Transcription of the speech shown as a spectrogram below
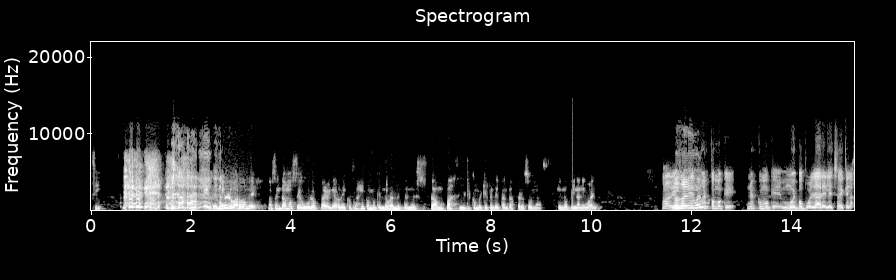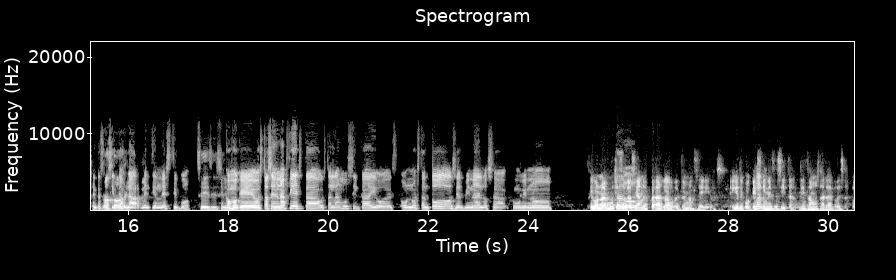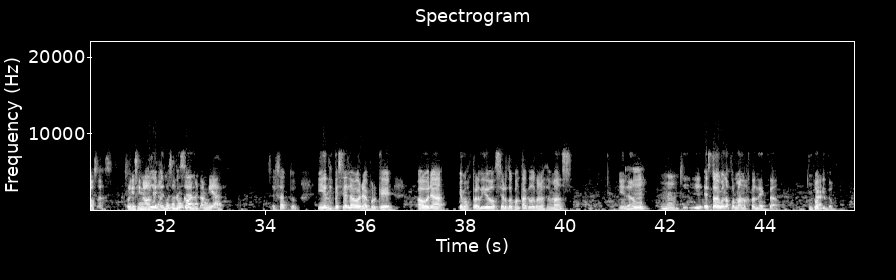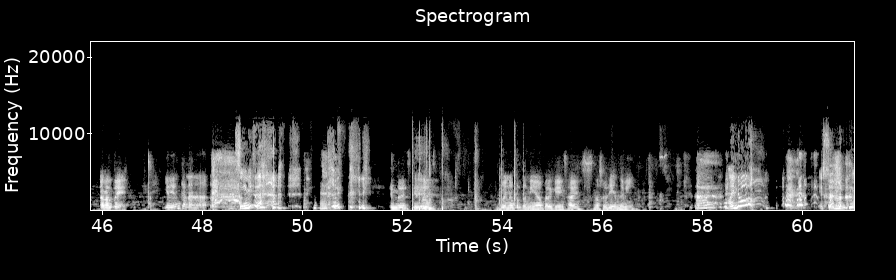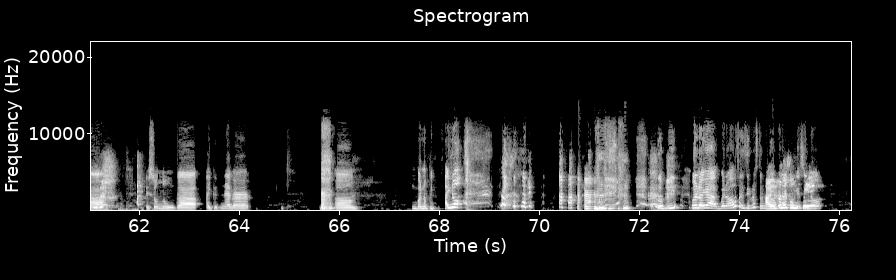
sí. Tener un lugar donde nos sentamos seguros para hablar de cosas que como que normalmente no es tan fácil como que frente a tantas personas que no opinan igual. Claro, Sí. O sea, igual- no es como que no es como que muy popular el hecho de que la gente se siente a Ajá. hablar, ¿me entiendes? Tipo, Sí, sí, sí. es como que o estás en una fiesta o está la música y o, es- o no están todos y al final, o sea, como que no Y bueno, hay muchas ocasiones para hablar de temas serios. Y que tipo que Claro. sí necesitan, necesitamos hablar de esas cosas. Porque si no, Y las en cosas nunca van a cambiar. Exacto. Y en especial ahora, porque ahora hemos perdido cierto contacto con los demás. You know? Y esto de alguna forma nos conecta un Claro. poquito. Aparte, yo vivo en Canadá. Son mis Entonces, tipo, buena oportunidad para que, ¿sabes? No se olviden de mí. ¡Ay, no! Eso nunca. Eso nunca. I could never. Um, bueno, ¡ay, no! Bueno, ya, bueno, vamos a decir nuestros Ahí nombres. porque si no,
